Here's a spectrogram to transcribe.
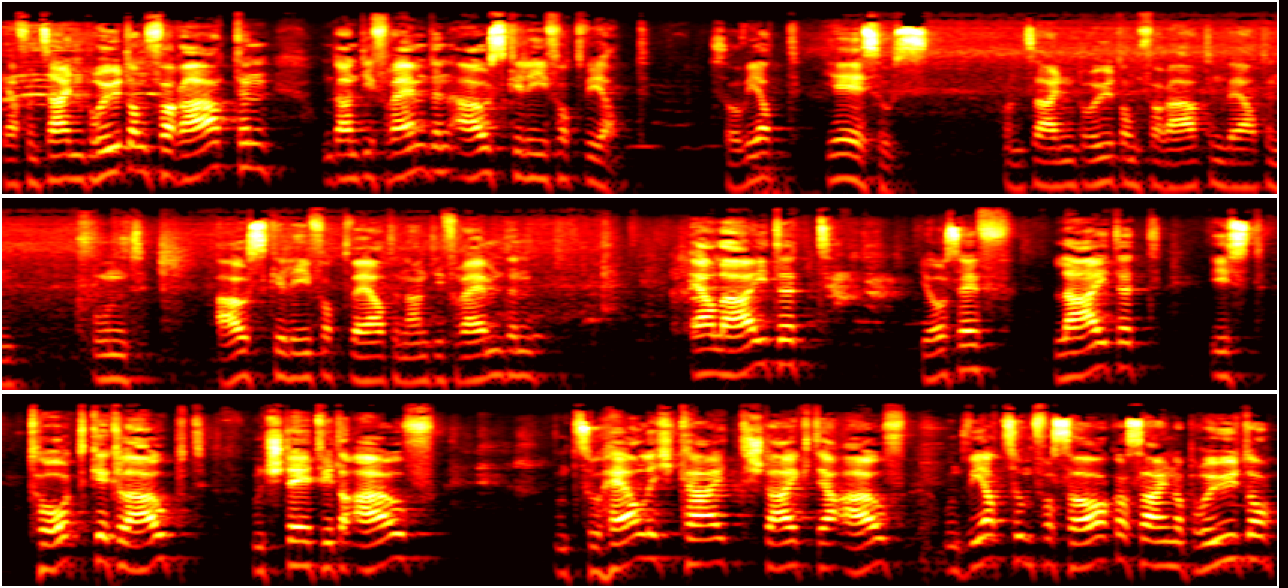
der von seinen Brüdern verraten und an die Fremden ausgeliefert wird. So wird Jesus von seinen Brüdern verraten werden und ausgeliefert werden an die Fremden. Er leidet, Josef leidet, ist tot geglaubt und steht wieder auf und zu Herrlichkeit steigt er auf und wird zum Versorger seiner Brüder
